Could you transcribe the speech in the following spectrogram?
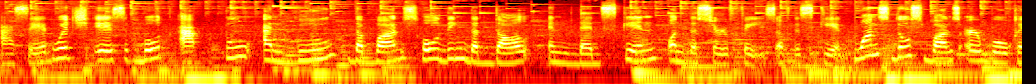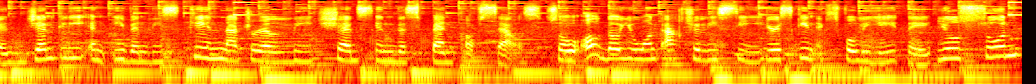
acid which is both act to unglue the bonds holding the dull and dead skin on the surface of the skin. Once those bonds are broken, gently and evenly, skin naturally sheds in the spent of cells. So although you won't actually see your skin exfoliating, you'll soon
